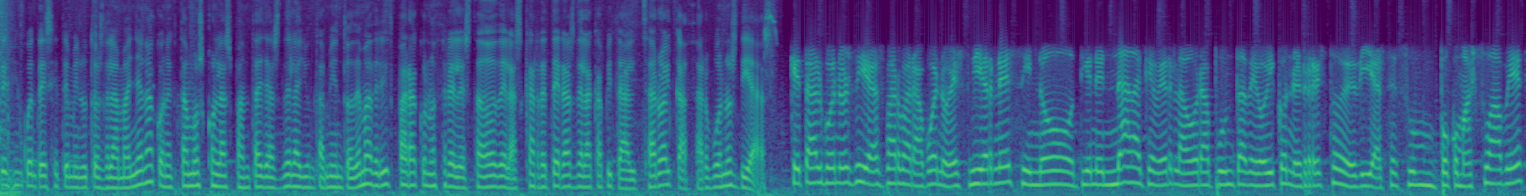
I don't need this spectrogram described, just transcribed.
7 y 57 minutos de la mañana conectamos con las pantallas del Ayuntamiento de Madrid para conocer el estado de las carreteras de la capital. Charo Alcázar, buenos días. ¿Qué tal? Buenos días, Bárbara. Bueno, es viernes y no tiene nada que ver la hora punta de hoy con el resto de días. Es un poco más suave,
